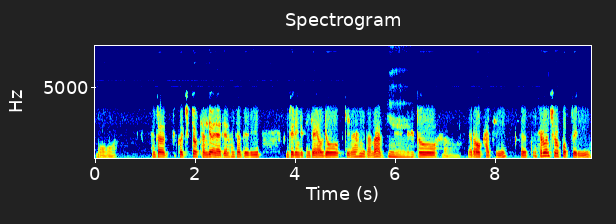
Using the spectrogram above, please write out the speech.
뭐, 환자, 그걸 직접 견뎌내야 되는 환자들이 분들이 이제 굉장히 어렵기는 합니다만, 예. 그래도, 어, 여러 가지, 그, 새로운 치료법들이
